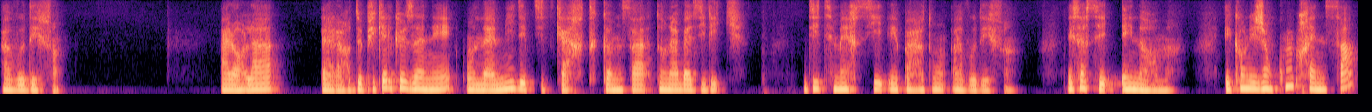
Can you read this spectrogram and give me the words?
à vos défunts. Alors là, alors, depuis quelques années, on a mis des petites cartes comme ça dans la basilique. Dites merci et pardon à vos défunts. Et ça, c'est énorme. Et quand les gens comprennent ça,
